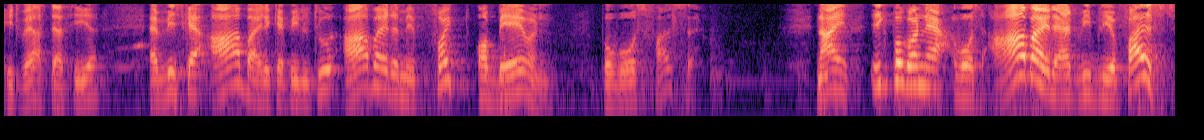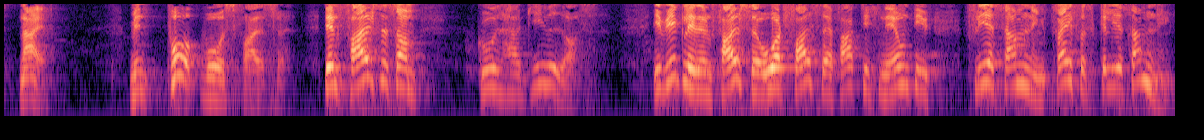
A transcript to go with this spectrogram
et vers, der siger, at vi skal arbejde, kapitel 2, arbejde med frygt og bæven på vores false. Nej, ikke på grund af vores arbejde, at vi bliver falsk. Nej, men på vores false. Den false, som Gud har givet os. I virkeligheden false, ordet false er faktisk nævnt i flere sammenhæng, tre forskellige sammenhæng.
